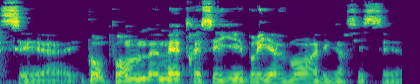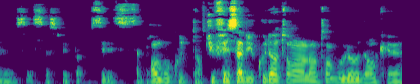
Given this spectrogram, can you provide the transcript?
c'est euh, pour pour mettre essayer brièvement à l'exercice c'est ça se fait pas. Ça prend beaucoup de temps. Tu fais ça du coup dans ton dans ton boulot donc euh...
